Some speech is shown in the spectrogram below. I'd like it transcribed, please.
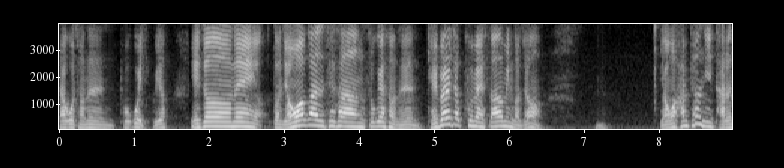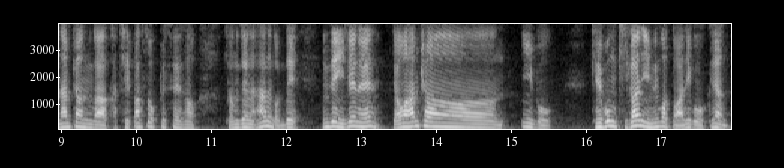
라고 저는 보고 있고요. 예전에 어떤 영화관 세상 속에서는 개별 작품의 싸움인 거죠. 영화 한 편이 다른 한 편과 같이 박스 오피스에서 경쟁을 하는 건데, 근데 이제는 영화 한 편이 뭐 개봉 기간이 있는 것도 아니고 그냥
